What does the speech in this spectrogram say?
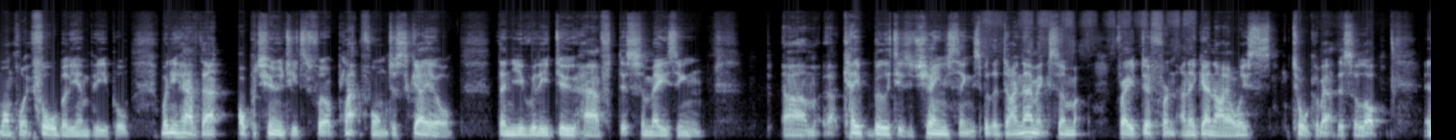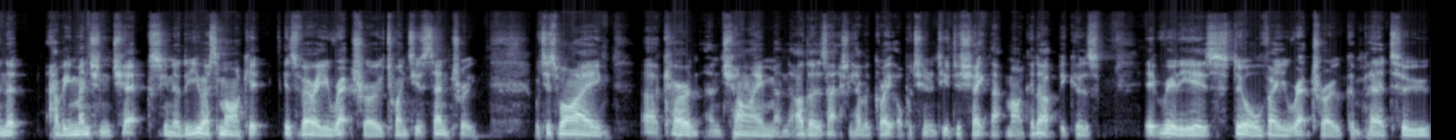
1.4 billion people. When you have that opportunity for a platform to scale, then you really do have this amazing um, capability to change things. But the dynamics are very different. And again, I always talk about this a lot in that having mentioned checks, you know, the US market is very retro 20th century, which is why uh, Current and Chime and others actually have a great opportunity to shake that market up because it really is still very retro compared to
